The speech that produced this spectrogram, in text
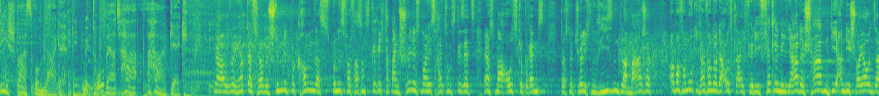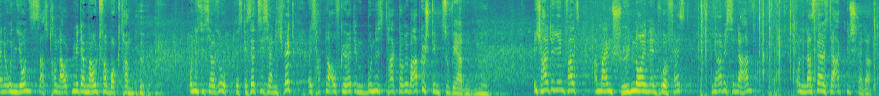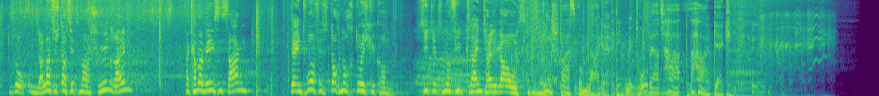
Die Spaßumlage mit Robert H. H. Gag. Ja, also ihr habt das ja bestimmt mitbekommen. Das Bundesverfassungsgericht hat mein schönes neues Heizungsgesetz erstmal ausgebremst. Das ist natürlich eine Riesenblamage, aber vermutlich einfach nur der Ausgleich für die Viertelmilliarde Schaden, die Andi Scheuer und seine Unionsastronauten mit der Maut verbockt haben. Und es ist ja so, das Gesetz ist ja nicht weg. Es hat nur aufgehört, im Bundestag darüber abgestimmt zu werden. Ich halte jedenfalls an meinem schönen neuen Entwurf fest. Hier habe ich es in der Hand. Und das da ist der Aktenschredder. So, und da lasse ich das jetzt mal schön rein. Da kann man wenigstens sagen, der Entwurf ist doch noch durchgekommen. Sieht jetzt nur viel kleinteiliger aus. Die Spaßumlage mit Robert H. H. Gag.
